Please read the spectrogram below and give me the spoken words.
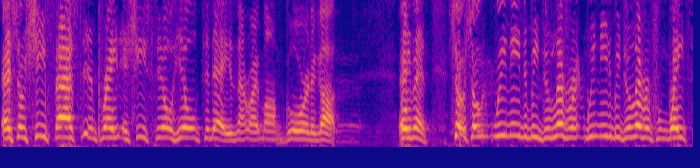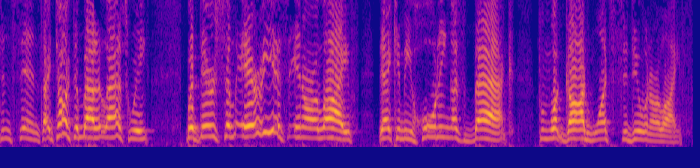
And so she fasted and prayed and she's still healed today. Isn't that right, Mom? Glory to God. Amen. So, so we need to be delivered. We need to be delivered from weights and sins. I talked about it last week, but there's some areas in our life that can be holding us back from what God wants to do in our life.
